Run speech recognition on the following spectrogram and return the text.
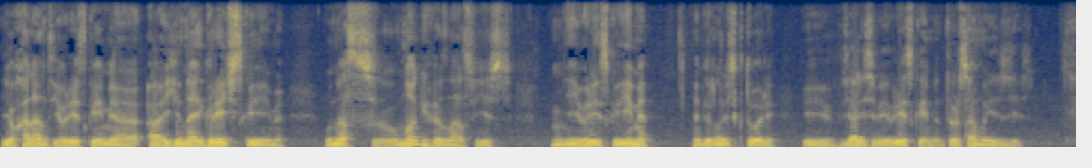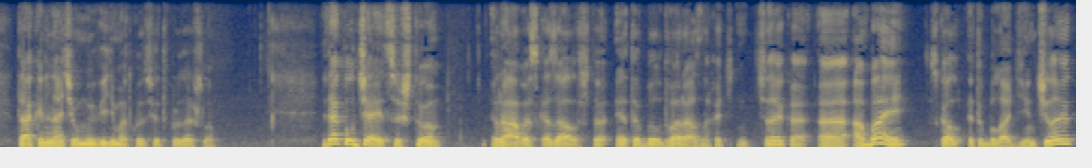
Йоханан – еврейское имя, а Янай – греческое имя. У нас, у многих из нас есть не еврейское имя, вернулись к Торе и взяли себе еврейское имя. То же самое и здесь. Так или иначе мы видим, откуда все это произошло. И так получается, что Рава сказал, что это был два разных человека, а Абай сказал, это был один человек,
